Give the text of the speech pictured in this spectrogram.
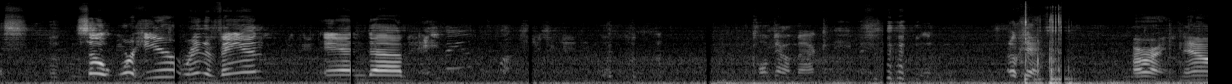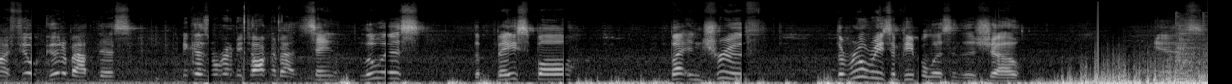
us. So we're here, we're in a van, and um, Calm down, Mac. Okay. All right. Now I feel good about this because we're going to be talking about St. Louis, the baseball. But in truth, the real reason people listen to the show is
